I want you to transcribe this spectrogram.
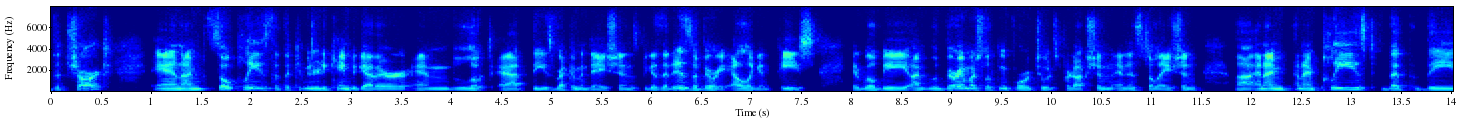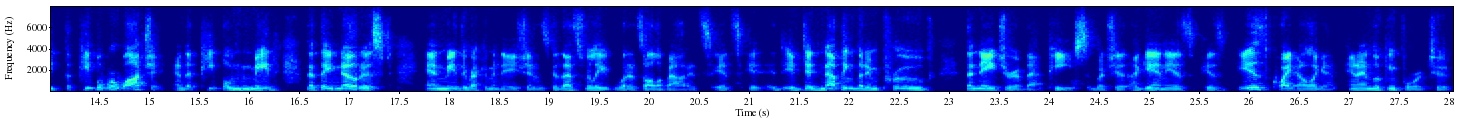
the chart. And I'm so pleased that the community came together and looked at these recommendations because it is a very elegant piece. It will be, I'm very much looking forward to its production and installation. Uh, and I'm and I'm pleased that the the people were watching and that people made that they noticed and made the recommendations because that's really what it's all about. It's it's it, it- did nothing but improve the nature of that piece, which is, again is is is quite elegant. And I'm looking forward to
